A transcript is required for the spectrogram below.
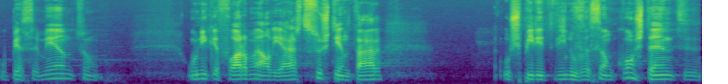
o pensamento, única forma, aliás, de sustentar o espírito de inovação constante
